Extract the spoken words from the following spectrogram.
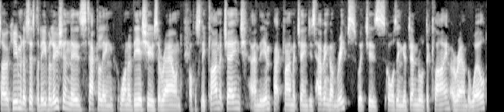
So, human assisted evolution is tackling one of the issues around obviously climate change and the impact climate change is having on reefs, which is causing a general decline around the world.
